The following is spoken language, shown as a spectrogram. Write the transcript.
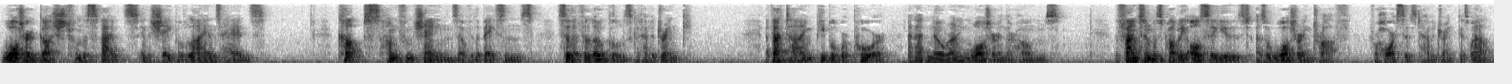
Water gushed from the spouts in the shape of lions' heads. Cups hung from chains over the basins so that the locals could have a drink. At that time, people were poor and had no running water in their homes. The fountain was probably also used as a watering trough for horses to have a drink as well.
